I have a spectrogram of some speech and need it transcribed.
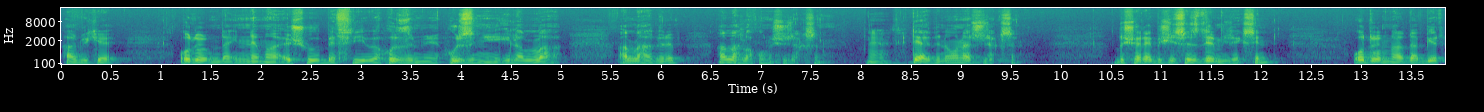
Halbuki o durumda innema eşhu besi ve huzni huzni ilallah. Allah'a dönüp Allah'la konuşacaksın. Evet. Derdini ona açacaksın. Dışarıya bir şey sezdirmeyeceksin. O durumlarda bir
